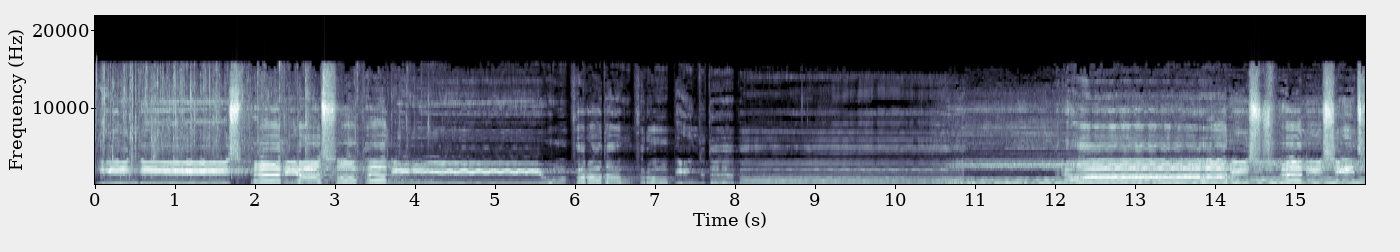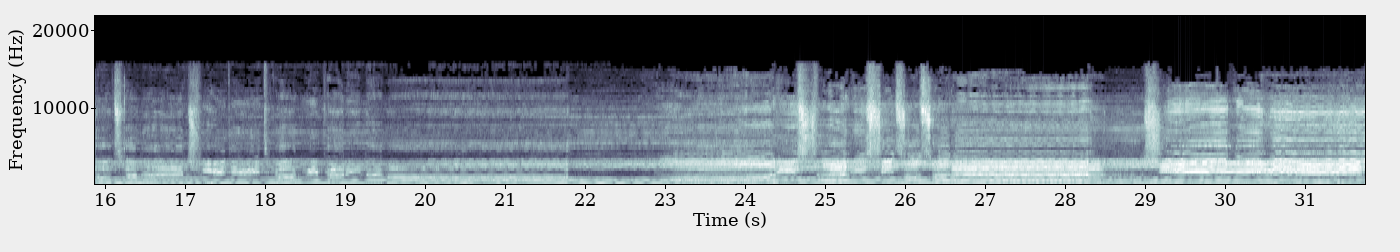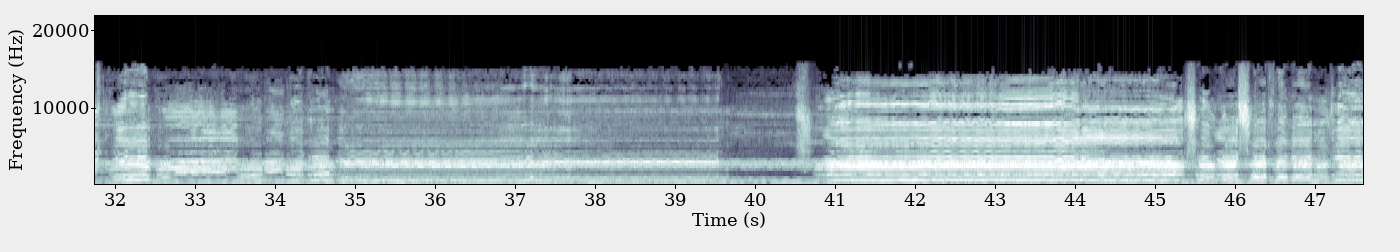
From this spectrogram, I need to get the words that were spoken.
In these areas of heli uproda uprobindeba. Oh. Lord of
